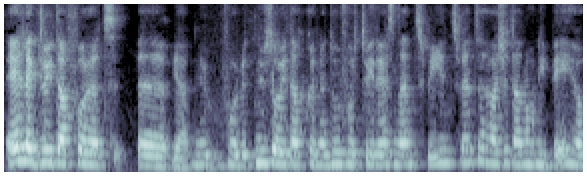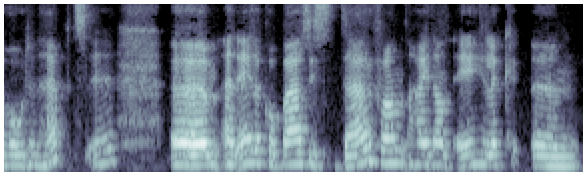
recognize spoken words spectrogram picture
Eigenlijk doe je dat voor het, uh, ja, nu, bijvoorbeeld nu zou je dat kunnen doen voor 2022, als je dat nog niet bijgehouden hebt. Hè. Um, en eigenlijk op basis daarvan ga je dan eigenlijk um,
